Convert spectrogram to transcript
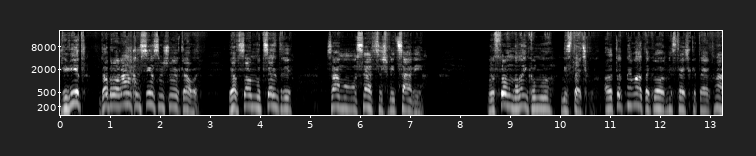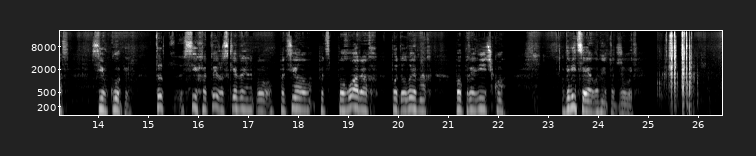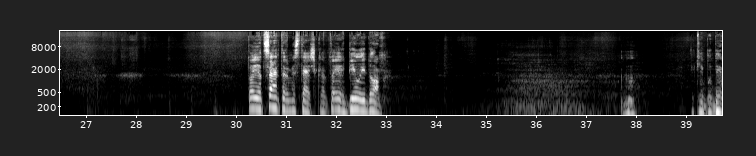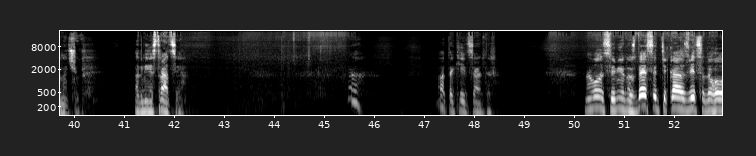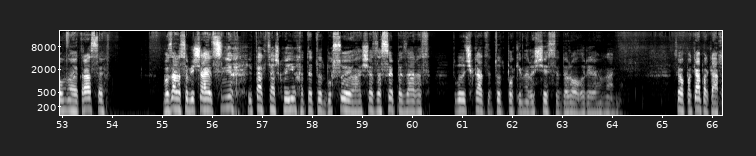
Привіт! Доброго ранку всім смачної кави. Я в самому центрі, в самому серці Швейцарії. В простому маленькому містечку. Але тут нема такого містечка, так як в нас, всі вкупі. Тут всі хати розкидані по, по цілому, по, по горах, по долинах, по річку. Дивіться, як вони тут живуть. То є центр містечка, то їх білий дом. Такий будиночок. Адміністрація. А, От такий центр. На вулиці мінус 10, тікаю звідси до головної траси. Бо зараз обіцяють сніг і так тяжко їхати, тут буксую, а ще засипе зараз. То буду чекати тут, поки не розчистять дорогу регіональну. Все, пока-пока.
